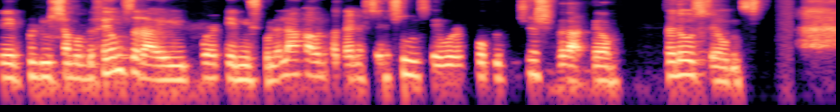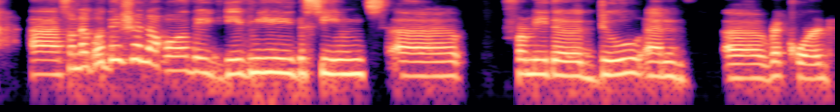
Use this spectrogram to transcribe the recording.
they've produced some of the films that I worked in. Is Bulalakaw, Patanas and Shoes. They were co-producers for that film for those films. Uh, so nag-audition ako. They gave me the scenes uh, for me to do and uh, record.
